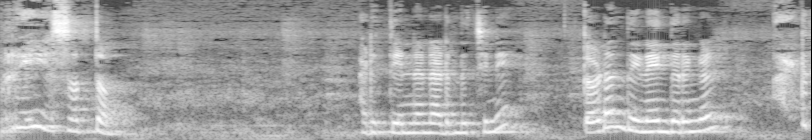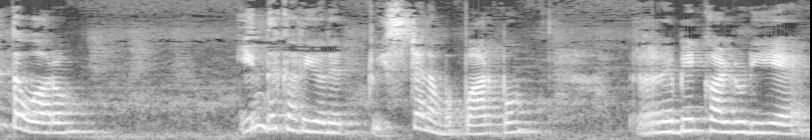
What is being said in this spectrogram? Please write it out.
பெரிய சத்தம். அடுத்து என்ன நடந்துச்சுன்னு தொடர்ந்து இணைந்திருங்கள். அடுத்த வாரம் இந்த கதையோட ட்விஸ்ட்டை நம்ம பார்ப்போம். ரெபேக்காளுடைய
